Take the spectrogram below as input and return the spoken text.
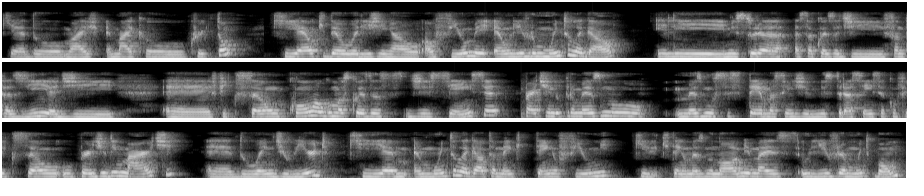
que é do é Michael Crichton, que é o que deu origem ao, ao filme. É um livro muito legal. Ele mistura essa coisa de fantasia, de é, ficção com algumas coisas de ciência, partindo para o mesmo, mesmo sistema assim, de misturar ciência com ficção, o Perdido em Marte, é, do Andy Weird, que é, é muito legal também que tem o filme, que, que tem o mesmo nome, mas o livro é muito bom.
